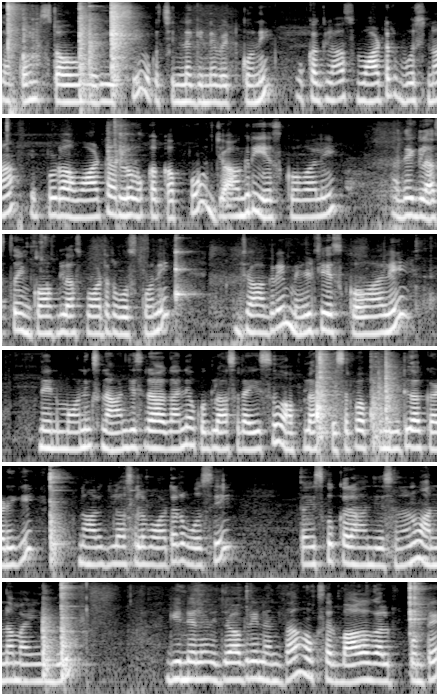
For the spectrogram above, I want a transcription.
దానికోసం స్టవ్ వెలిగించి ఒక చిన్న గిన్నె పెట్టుకొని ఒక గ్లాస్ వాటర్ పోసిన. ఇప్పుడు ఆ వాటర్లో ఒక కప్పు జాగరి వేసుకోవాలి. అదే గ్లాస్తో ఇంకో గ్లాస్ వాటర్ పోసుకొని జాగరి మెల్ట్ చేసుకోవాలి. నేను మార్నింగ్ స్నానం చేసి రాగానే ఒక గ్లాస్ రైస్ హాఫ్ గ్లాస్ పెసరపప్పు నీట్గా కడిగి నాలుగు గ్లాసుల వాటర్ పోసి రైస్ కుక్కర్ ఆన్ చేసినాను. అన్నం అయింది. గిన్నెలని జాగ్రీని అంతా ఒకసారి బాగా కలుపుకుంటే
